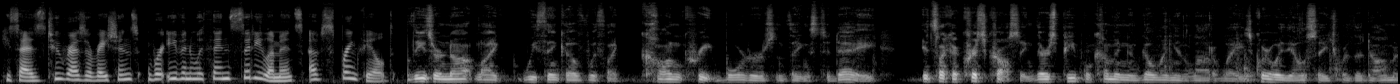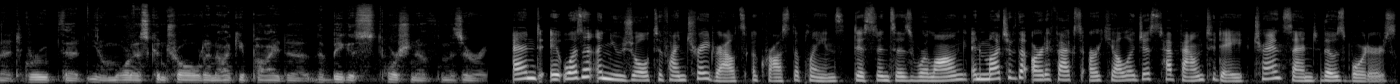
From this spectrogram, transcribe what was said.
He says two reservations were even within city limits of Springfield. These are not like we think of with like concrete borders and things today it's like a crisscrossing. There's people coming and going in a lot of ways. Clearly, the Osage were the dominant group that you know more or less controlled and occupied uh, the biggest portion of Missouri and it wasn't unusual to find trade routes across the plains. Distances were long, and much of the artifacts archaeologists have found today transcend those borders.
